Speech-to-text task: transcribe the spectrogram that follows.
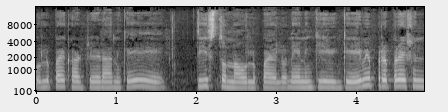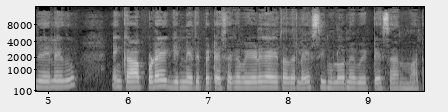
ఉల్లిపాయ కట్ చేయడానికి తీస్తున్న ఉల్లిపాయలు. నేను ఇంక ఇంకేమీ ప్రిపరేషన్ చేయలేదు. ఇంకా అప్పుడే గిన్నె అయితే పెట్టేసాక వేడిగా అవుతుందిలే సిమ్లోనే పెట్టేసా అనమాట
